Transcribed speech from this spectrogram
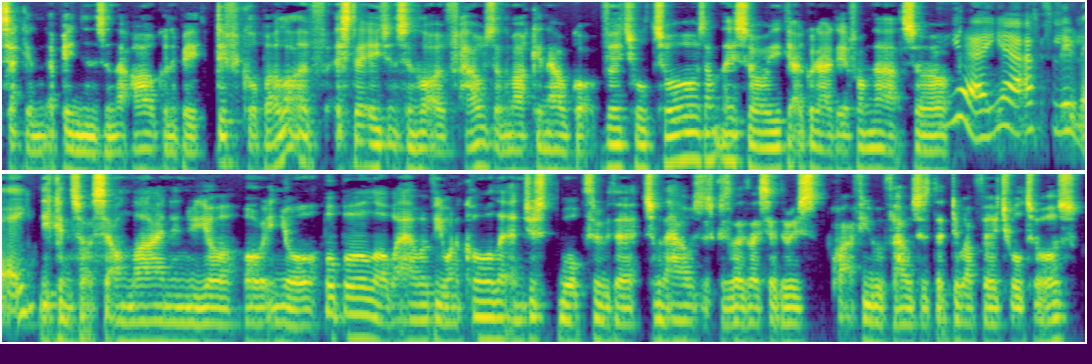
second opinions, and that are going to be difficult. But a lot of estate agents and a lot of houses on the market now have got virtual tours, haven't they? So you get a good idea from that. So yeah, yeah, absolutely. You can sort of sit online in your or in your bubble or whatever you want to call it, and just walk through the some of the houses because, as I said, there is quite a few of houses that do have virtual tours.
